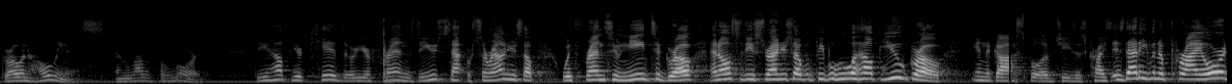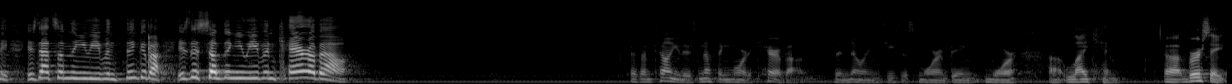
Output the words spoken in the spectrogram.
grow in holiness and love of the Lord? Do you help your kids or your friends? Do you surround yourself with friends who need to grow? And also, do you surround yourself with people who will help you grow in the gospel of Jesus Christ? Is that even a priority? Is that something you even think about? Is this something you even care about? Because I'm telling you, there's nothing more to care about than knowing Jesus more and being more uh, like him. Uh, verse 8,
